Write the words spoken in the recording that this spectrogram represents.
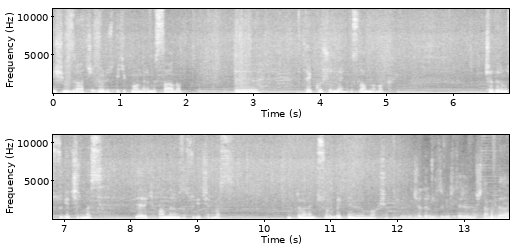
işimizi rahatça görürüz. Ekipmanlarımız sağlam. Eee, tek koşul ne? Islanmamak. Çadırımız su geçirmez. Diğer ekipmanlarımız da su geçirmez. Muhtemelen bir sorun beklemiyorum bu akşam. Şöyle çadırımızı gösterelim dıştan bir daha.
